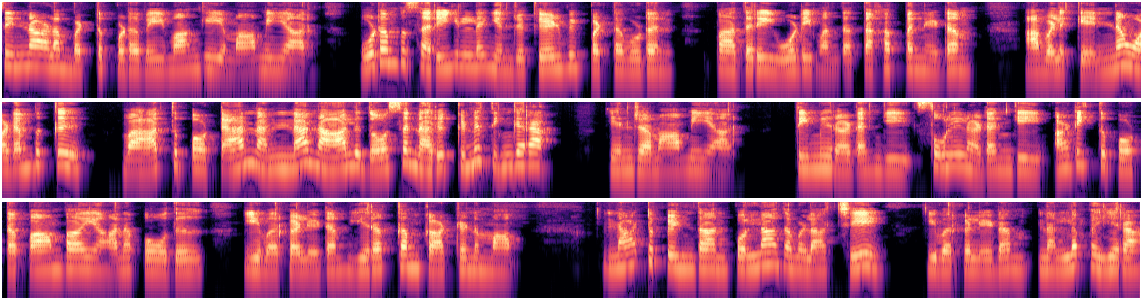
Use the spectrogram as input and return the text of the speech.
சின்னாளம்பட்டு புடவை வாங்கிய மாமியார் உடம்பு சரியில்லை என்று கேள்விப்பட்டவுடன் பதறி ஓடி வந்த தகப்பனிடம் அவளுக்கு என்ன உடம்புக்கு? வாத்து போட்டா நன்னா நாலு தோசை நறுக்குன்னு திங்கறா என்ற மாமியார். திமிரடங்கி சொல்லடங்கி அடித்து போட்ட பாம்பாய் ஆனபோது இவர்களிடம் இரக்கம் காட்டணுமாம். நாட்டு பெண்தான் பொல்லாதவளாச்சே இவர்களிடம் நல்ல பெயரா?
